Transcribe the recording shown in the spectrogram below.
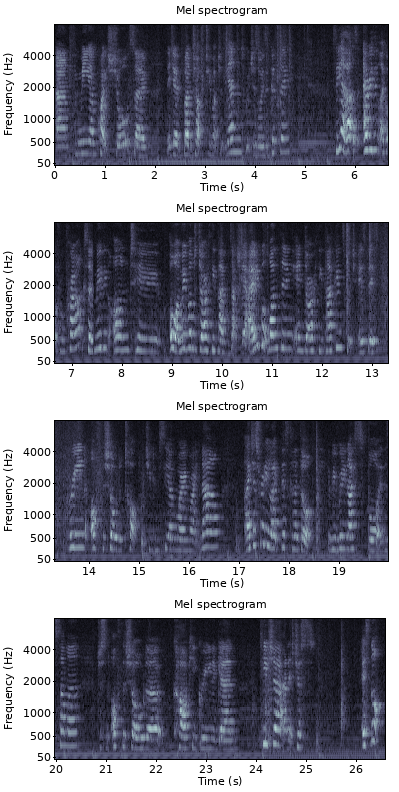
And for me, I'm quite short, so they don't bunch up too much at the end, which is always a good thing. So yeah, that's everything that I got from Primark. So moving on to... Oh, I'll move on to Dorothy Perkins actually. I only got one thing in Dorothy Perkins, which is this green off-the-shoulder top, which you can see I'm wearing right now. I just really like this because I thought it'd be really nice for in the summer. Just an off-the-shoulder, khaki green again t-shirt and it's just... It's not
